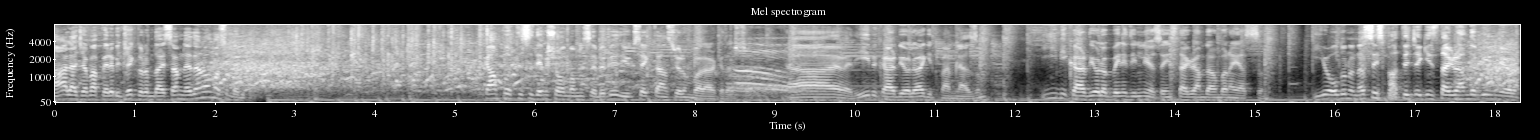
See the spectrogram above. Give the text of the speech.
hala cevap verebilecek durumdaysam neden olmasın böyle? Kamp pıhtısı demiş olmamın sebebi yüksek tansiyonum var arkadaşlar. Aa, evet iyi bir kardiyoloğa gitmem lazım. İyi bir kardiyolog beni dinliyorsa Instagram'dan bana yazsın. İyi olduğunu nasıl ispat edecek Instagram'da bilmiyorum.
